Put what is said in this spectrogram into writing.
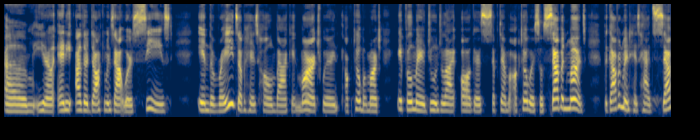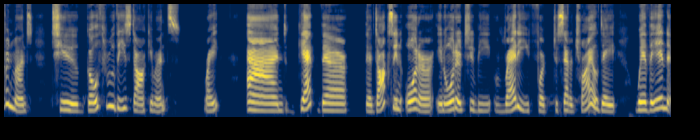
um, you know, any other documents that were seized in the raids of his home back in March, where in October, March, April, May, June, July, August, September, October. So seven months. The government has had seven months to go through these documents, right? And get their their docs in order in order to be ready for to set a trial date within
